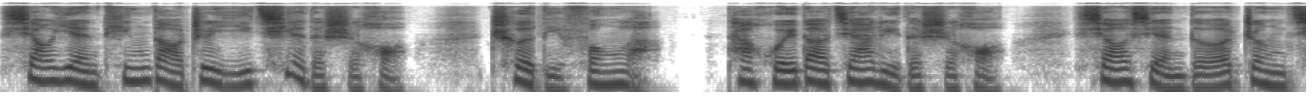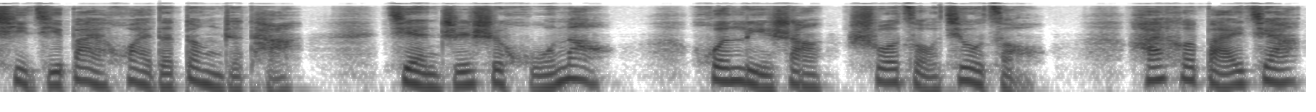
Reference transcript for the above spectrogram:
萧燕听到这一切的时候，彻底疯了。他回到家里的时候，肖显德正气急败坏地瞪着他，简直是胡闹。婚礼上说走就走，还和白家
